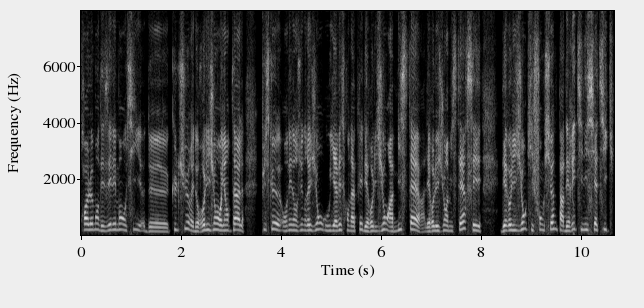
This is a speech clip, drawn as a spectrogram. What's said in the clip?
probablement des éléments aussi de culture et de religion orientale, puisque on est dans une région où il y avait ce qu'on appelait des religions à mystère. Les religions à mystère, c'est des religions qui fonctionnent par des rites initiatiques.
